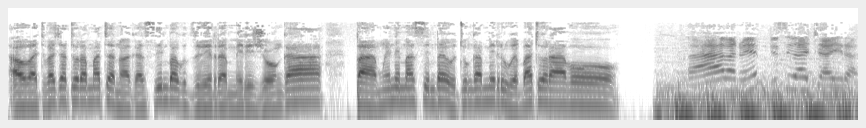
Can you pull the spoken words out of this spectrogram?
Avo vati vachatora matanho akasimba kudzivirira mhirizhonga pamwe nemasimba eutungamiriri hwebato ravo. Haa vanhu vemdc vajaira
